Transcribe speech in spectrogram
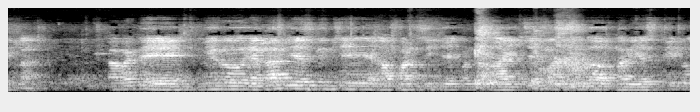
ఇట్లా కాబట్టి మీరు ఎన్ఆర్జిఎస్ నుంచి ఆ ఫండ్స్ ఇచ్చేయకుండా ఆ ఇచ్చే మొత్తంలో మరి ఎస్టీలు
